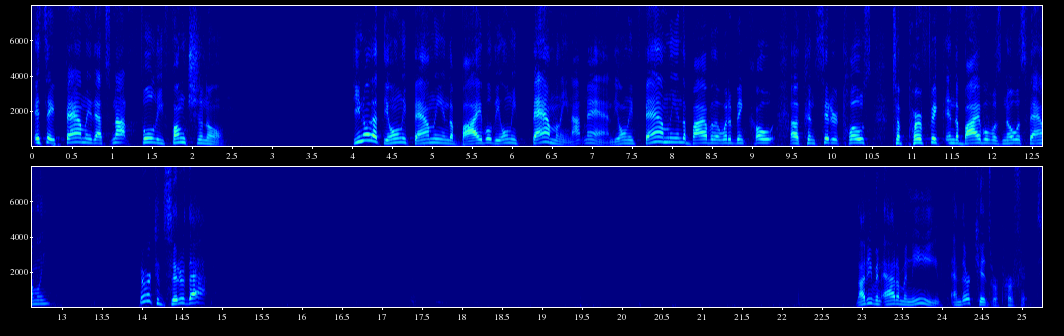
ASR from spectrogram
It's a family that's not fully functional. Do you know that the only family in the Bible, the only family, not man, the only family in the Bible that would have been co- uh, considered close to perfect in the Bible was Noah's family? You ever considered that? Not even Adam and Eve and their kids were perfect.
